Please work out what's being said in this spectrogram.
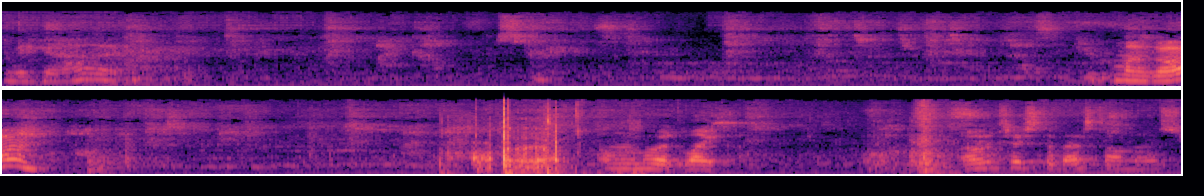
anything on it. Oh my god. Put like I would taste the best on this.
